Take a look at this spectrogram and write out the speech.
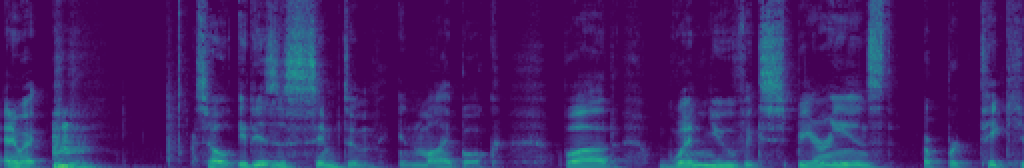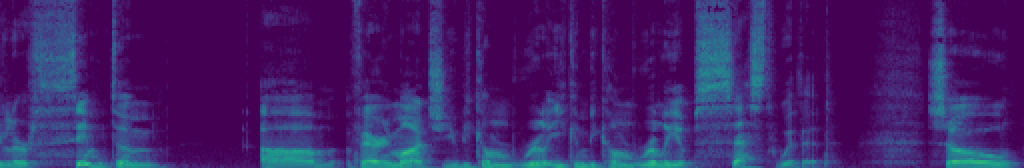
Anyway so it is a symptom in my book but when you've experienced a particular symptom um, very much, you become really you can become really obsessed with it. So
